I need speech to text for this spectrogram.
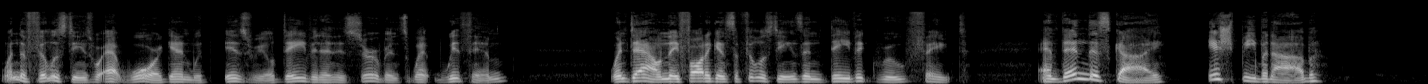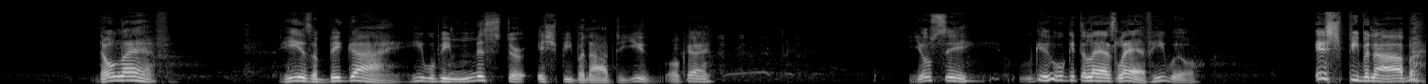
When the Philistines were at war again with Israel, David and his servants went with him. Went down, they fought against the Philistines, and David grew faint. And then this guy, Ishbi-benob, don't laugh. He is a big guy. He will be Mr. Ishbi-benob to you, okay? You'll see. Who will get the last laugh? He will. Ishbi-benob. I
